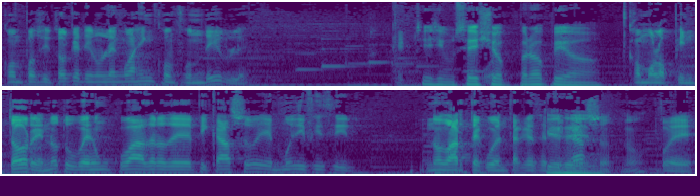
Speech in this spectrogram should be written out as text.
compositor que tiene un lenguaje inconfundible. Sí, sí, un sello propio. Como los pintores, ¿no? Tú ves un cuadro de Picasso y es muy difícil no darte cuenta que es de Picasso, ¿no? Pues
